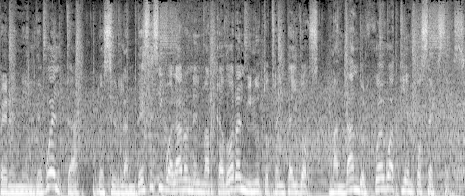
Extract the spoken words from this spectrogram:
pero en el de vuelta, los irlandeses igualaron el marcador al minuto 32, mandando el juego a tiempos extras.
